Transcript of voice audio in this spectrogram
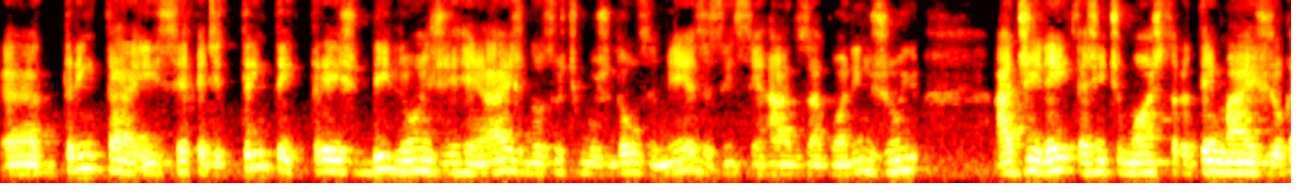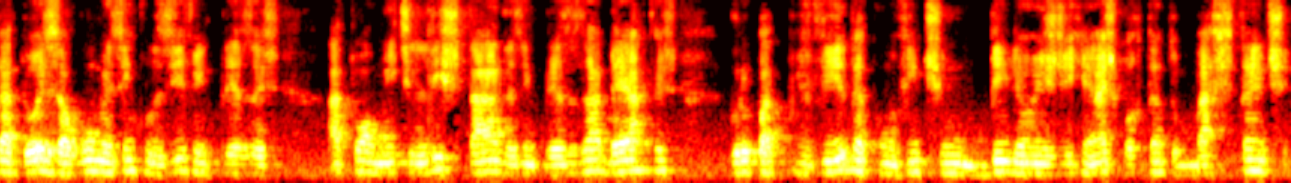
é, 30 e cerca de 33 bilhões de reais nos últimos 12 meses, encerrados agora em junho, à direita, a gente mostra demais jogadores, algumas, inclusive, empresas atualmente listadas, empresas abertas. Grupo Vida, com 21 bilhões de reais, portanto, bastante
